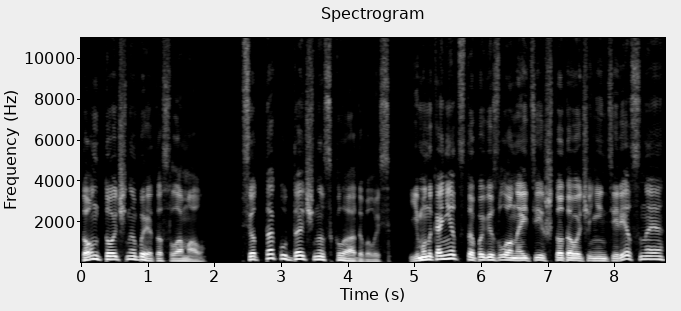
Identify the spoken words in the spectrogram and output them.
то он точно бы это сломал. Все так удачно складывалось. Ему наконец-то повезло найти что-то очень интересное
